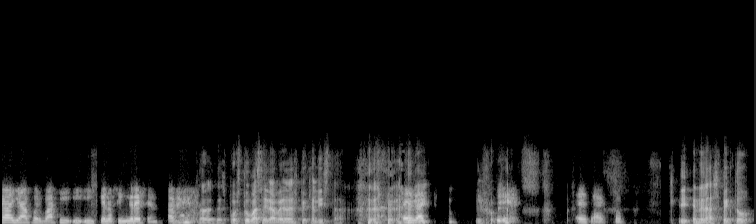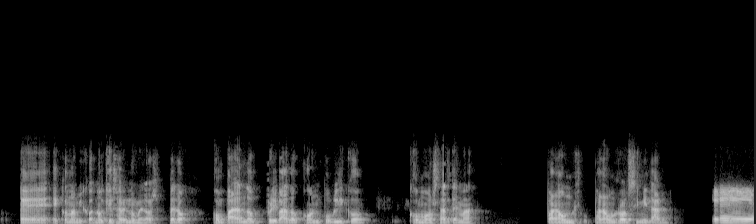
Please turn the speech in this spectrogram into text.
ya pues vas y, que los ingresen. después tú vas a ir a ver al especialista. Exacto. Exacto. Y en el aspecto eh, económico, no quiero saber números, pero comparando privado con público, ¿cómo está el tema? ¿Para un, para un rol similar? Eh,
